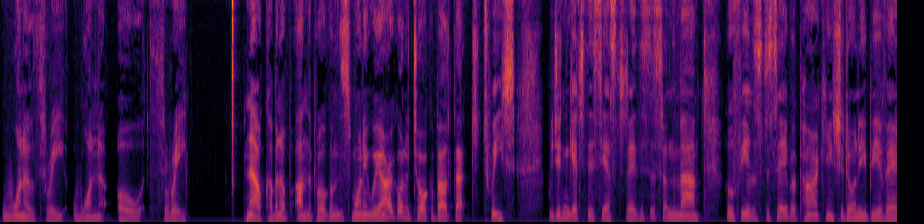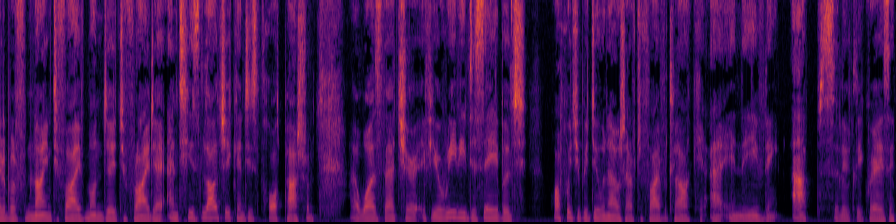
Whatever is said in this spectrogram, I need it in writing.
103 103. Now, coming up on the programme this morning, we are going to talk about that tweet. We didn't get to this yesterday. This is from the man who feels disabled parking should only be available from 9 to 5, Monday to Friday. And his logic and his thought pattern uh, was that sure, if you're really disabled, what would you be doing out after five o'clock uh, in the evening? Absolutely crazy.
